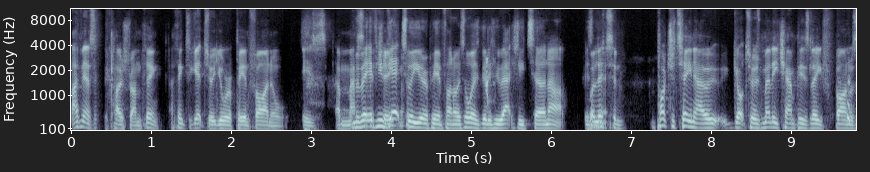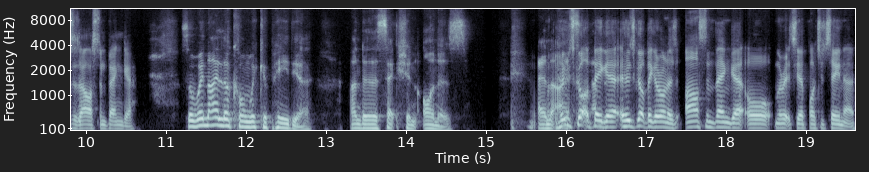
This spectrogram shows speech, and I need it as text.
I think that's a close run thing. I think to get to a European final is a massive. But if you get to a European final, it's always good if you actually turn up. well, listen, it? Pochettino got to as many Champions League finals as Arsene Wenger. So when I look on Wikipedia under the section honours, and who's I, got a bigger who's got bigger honours, Arsene Wenger or Maurizio Pochettino?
